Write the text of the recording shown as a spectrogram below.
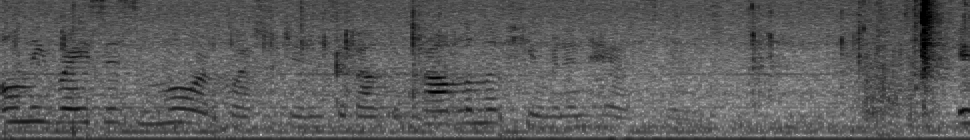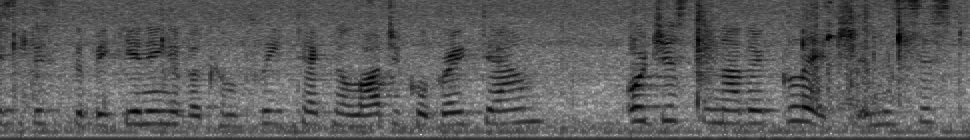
only raises more questions about the problem of human enhancement. Is this the beginning of a complete technological breakdown, or just another glitch in the system?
